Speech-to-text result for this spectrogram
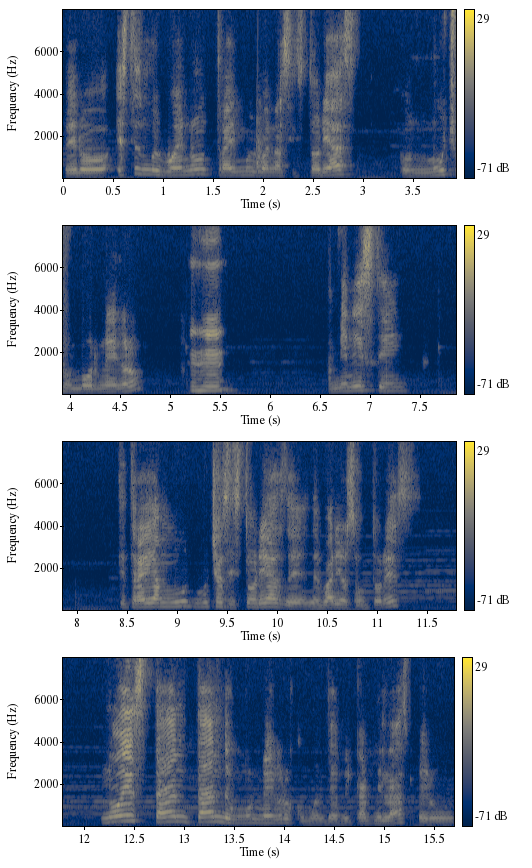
Pero este es muy bueno, trae muy buenas historias, con mucho humor negro. También este, que traía mu- muchas historias de, de varios autores. No es tan, tan de humor negro como el de Ricard Milás, pero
